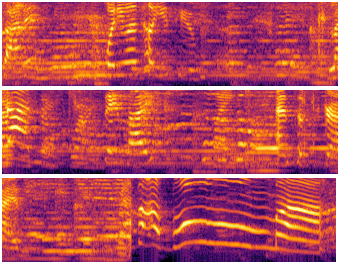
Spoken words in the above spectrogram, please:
Planet? What do you want to tell YouTube? Like. Say like and subscribe. Boom!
